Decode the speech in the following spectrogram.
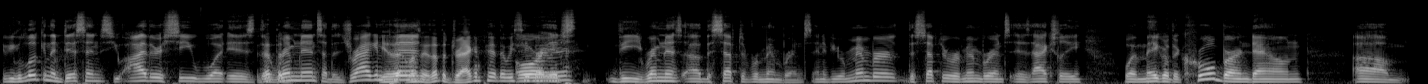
if you look in the distance, you either see what is, the the- remnants of the dragon yeah, pit, that, it, is that the dragon pit that we see? or right it's the remnants of the Sept of Remembrance. And if you remember, the Sept of Remembrance is actually what Maegor the Cruel burned down um,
